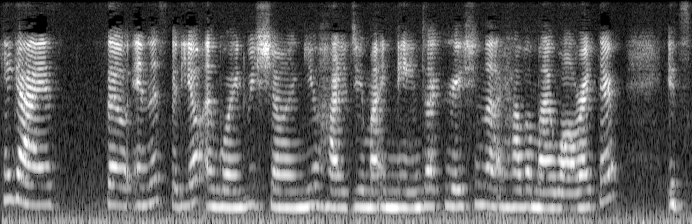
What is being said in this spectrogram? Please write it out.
Hey guys! So in this video I'm going to be showing you how to do my name decoration that I have on my wall right there. It's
